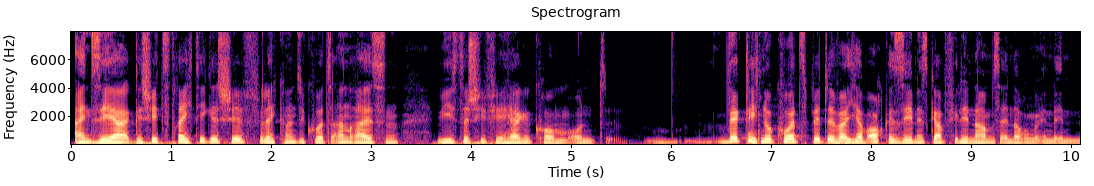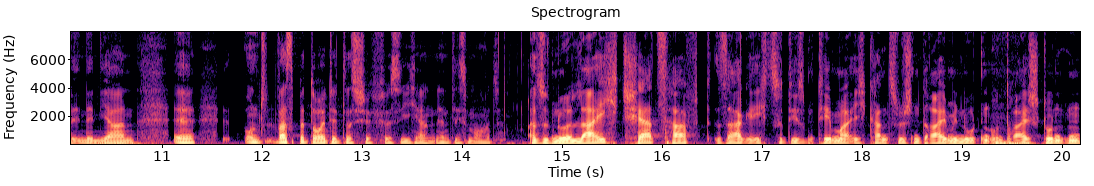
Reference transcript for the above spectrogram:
ein sehr geschichtsträchtiges Schiff. Vielleicht können Sie kurz anreißen, wie ist das Schiff hierher gekommen und wirklich nur kurz bitte, weil ich habe auch gesehen, es gab viele Namensänderungen in, in, in den Jahren. Äh, und was bedeutet das Schiff für Sie an, an diesem Ort? Also nur leicht scherzhaft sage ich zu diesem Thema, ich kann zwischen drei Minuten und drei Stunden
